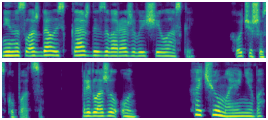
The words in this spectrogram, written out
и наслаждалась каждой завораживающей лаской. «Хочешь искупаться?» — предложил он. «Хочу мое небо».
